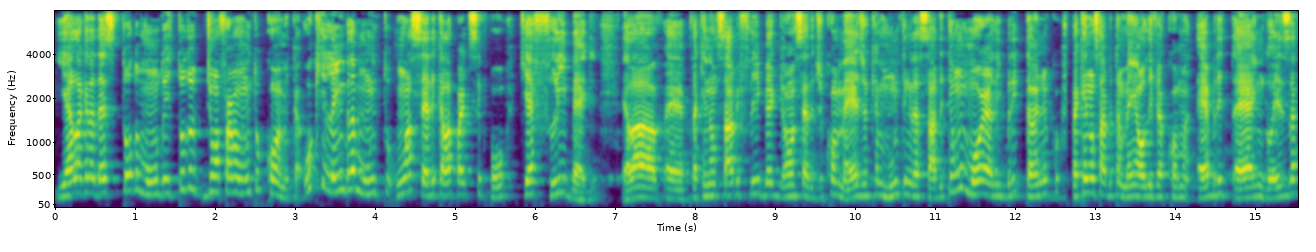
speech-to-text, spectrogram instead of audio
e ela agradece todo mundo e tudo de uma forma muito cômica. O que lembra muito uma série que ela participou, que é Fleabag. Ela, é, para quem não sabe, Fleabag é uma série de comédia que é muito engraçada e tem um humor ali britânico. Para quem não sabe também, a Olivia Colman é, é inglesa.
